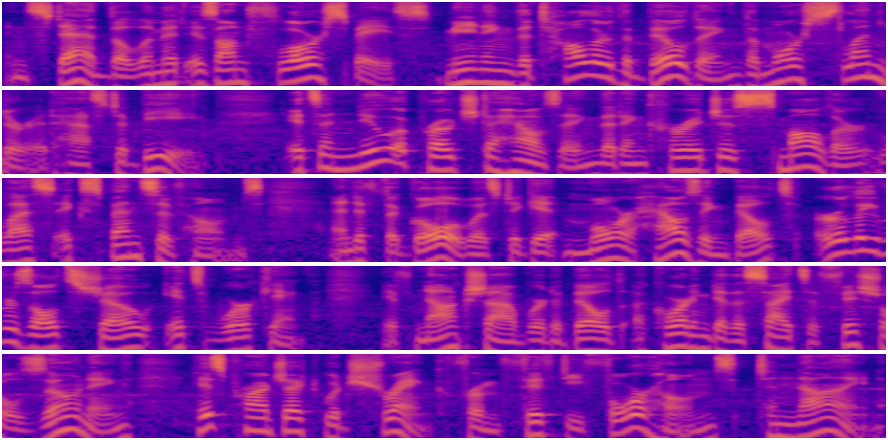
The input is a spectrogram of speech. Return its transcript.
Instead, the limit is on floor space, meaning the taller the building, the more slender it has to be. It's a new approach to housing that encourages smaller, less expensive homes. And if the goal was to get more housing built, early results show it's working. If Nakhshab were to build according to the site's official zoning, his project would shrink from 54 homes to 9,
